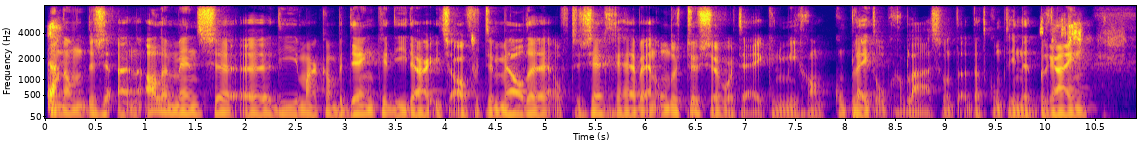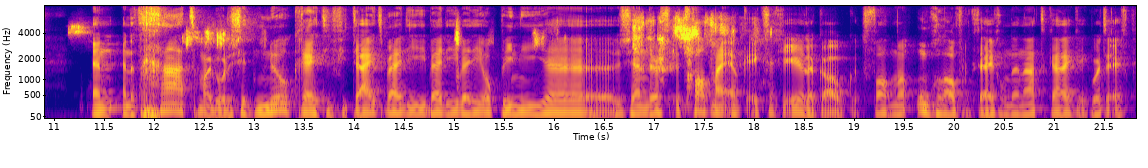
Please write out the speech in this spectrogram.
Ja. En dan dus aan alle mensen eh, die je maar kan bedenken, die daar iets over te melden of te zeggen hebben. En ondertussen wordt de economie gewoon compleet opgeblazen. Want dat, dat komt in het brein. En, en het gaat maar door. Er zit nul creativiteit bij die, bij die, bij die opiniezenders. het valt mij, ik zeg je eerlijk ook, het valt me ongelooflijk tegen om daarna te kijken. Ik word er echt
